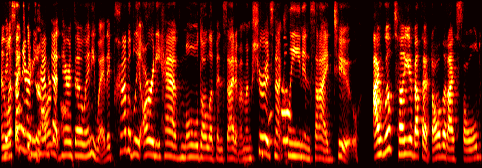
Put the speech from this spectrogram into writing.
Unless they I probably take already have that off. there though anyway they probably already have mold all up inside of them i'm sure it's not clean inside too I will tell you about that doll that I sold.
